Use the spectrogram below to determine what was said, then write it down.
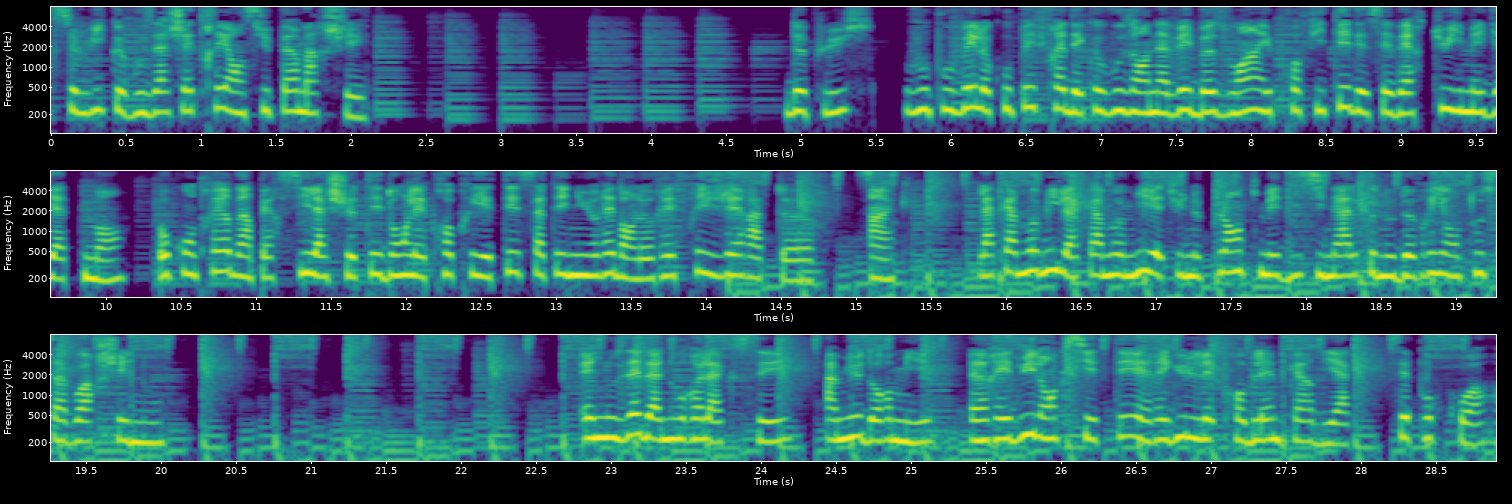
que celui que vous achèterez en supermarché. De plus, vous pouvez le couper frais dès que vous en avez besoin et profiter de ses vertus immédiatement, au contraire d'un persil acheté dont les propriétés s'atténueraient dans le réfrigérateur. 5. La camomille La camomille est une plante médicinale que nous devrions tous avoir chez nous. Elle nous aide à nous relaxer, à mieux dormir, elle réduit l'anxiété et régule les problèmes cardiaques. C'est pourquoi,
